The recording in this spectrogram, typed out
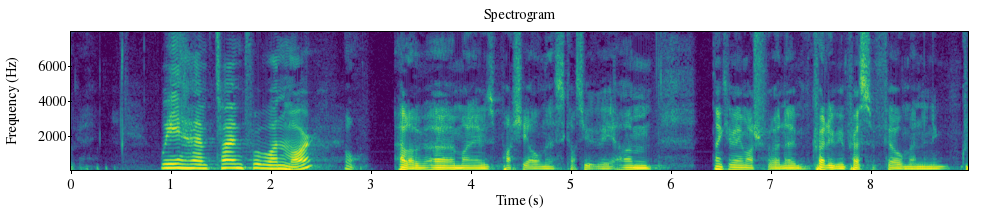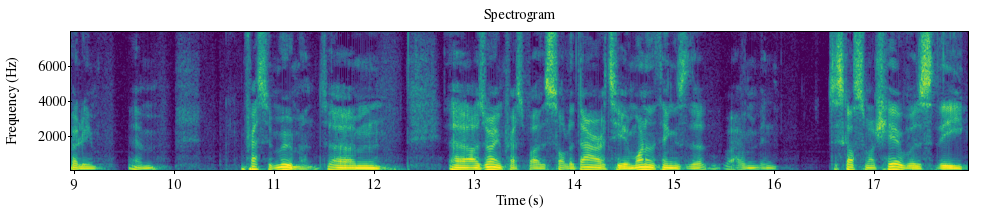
Okay. We have time for one more. Oh, hello. Uh, my name is Pashial Neskativi. Um, thank you very much for an incredibly impressive film and an incredibly um, impressive movement. Um, uh, I was very impressed by the solidarity, and one of the things that I haven't been discussed so much here was the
